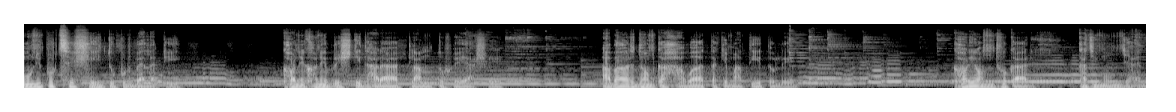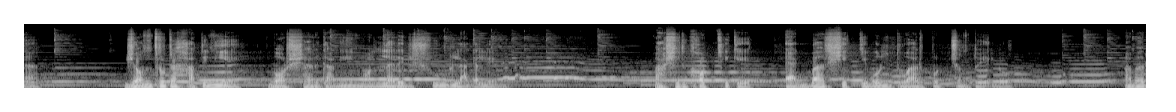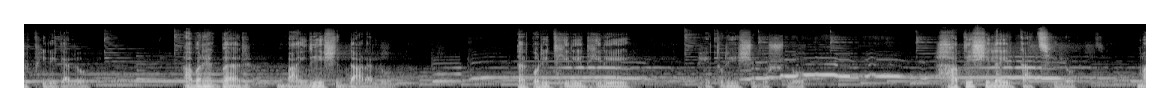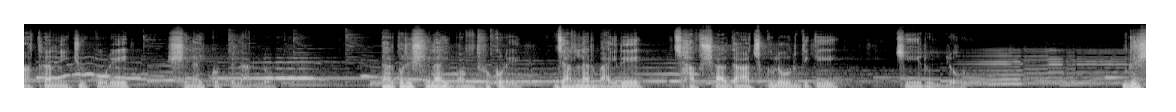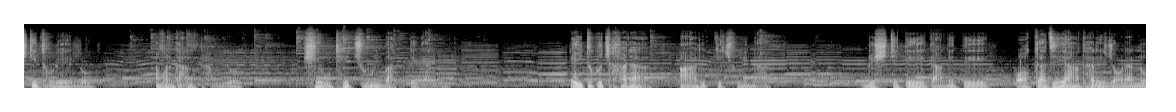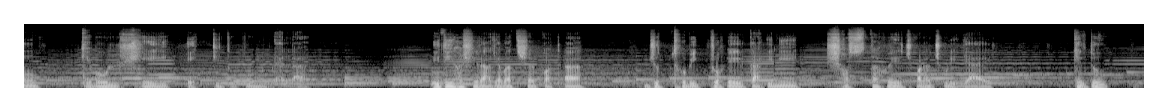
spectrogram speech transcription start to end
ঘুরছে সেই দুপুর বেলাটি ক্ষণে ক্ষণে বৃষ্টি ধারা ক্লান্ত হয়ে আসে। আবার দমকা হাওয়া তাকে মাতিয়ে তোলে। ঘরে অন্ধকার, কাজে মন যায় না। যন্ত্রটা হাতে নিয়ে বর্ষার গানে মল্লারের সুর লাগালেন। পাশের ঘর থেকে একবার সে কেবল দুয়ার পর্যন্ত এলো। আবার ফিরে গেল। আবার একবার বাইরে এসে দাঁড়াল। তারপরে ধীরে ধীরে ভেতরে এসে বসল। হাতে সেলাইয়ের কাজ ছিল। মাথা নিচু করে সেলাই করতে লাগল। তারপরে সেলাই বন্ধ করে জানলার বাইরে ঝাপসা গাছগুলোর দিকে চেয়ে রইল। বৃষ্টি ধরে এলো, আমার গান থামলো, সে উঠে চুল বাঁধতে গেল। এইটুকু ছাড়া আর কিছুই না। বৃষ্টিতে, গানেতে, অকাজে আধারে জড়ানো কেবল সেই একটি দুপুর বেলা। ইতিহাসে রাজা বাদশার কথা, যুদ্ধ বিগ্রহের কাহিনী সস্তা হয়ে ছড়াছড়ি যায়। কিন্তু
